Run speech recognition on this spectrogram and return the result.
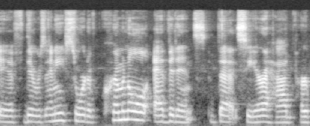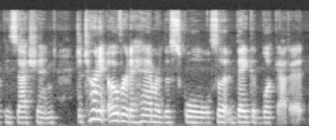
if there was any sort of criminal evidence that Sierra had in her possession, to turn it over to him or the school so that they could look at it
